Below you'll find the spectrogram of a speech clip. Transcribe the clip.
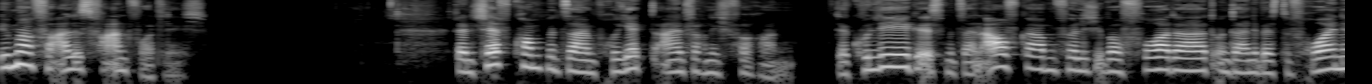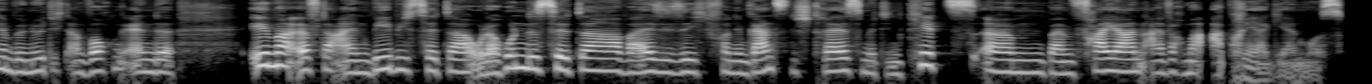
immer für alles verantwortlich. Dein Chef kommt mit seinem Projekt einfach nicht voran. Der Kollege ist mit seinen Aufgaben völlig überfordert und deine beste Freundin benötigt am Wochenende immer öfter einen Babysitter oder Hundesitter, weil sie sich von dem ganzen Stress mit den Kids ähm, beim Feiern einfach mal abreagieren muss.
